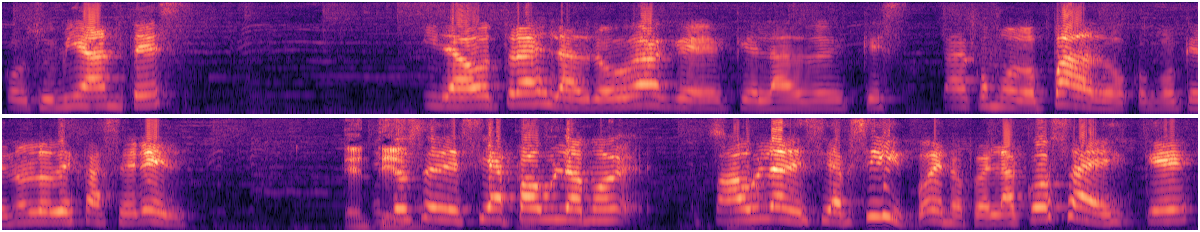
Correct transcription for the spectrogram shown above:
consumía antes, y la otra es la droga que, que, la, que está como dopado, como que no lo deja hacer él. Entiendo. Entonces decía Paula, Paula decía, sí, bueno, pero la cosa es que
